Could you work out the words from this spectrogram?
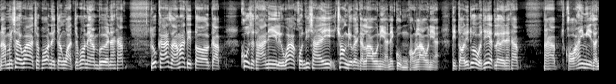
นะไม่ใช่ว่าเฉพาะในจังหวัดเฉพาะในอำเภอนะครับ ลูกค้าสามารถติดต่อกับคู่สถานีหรือว่าคนที่ใช้ช่องเดียวกันกับเราเนี่ยในกลุ่มของเราเนี่ยติดต่อได้ทั่วประเทศเลยนะครับนะครับขอให้มีสัญ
